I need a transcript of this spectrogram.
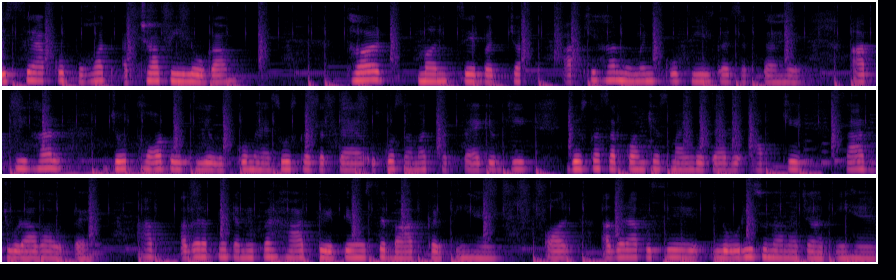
इससे आपको बहुत अच्छा फील होगा। थर्ड मंथ से बच्चा आपकी हर मोमेंट को फील कर सकता है। आपकी हर जो थॉट होती है, उसको महसूस कर सकता है, उसको समझ सकता है, क्योंकि जो उसका सबकॉन्शियस माइंड होता है, वो आपके साथ जुड़ा हुआ होता है। आप अगर अपने टमी पर हाथ फेरते हैं, उससे बात करती हैं और अगर आप उसे लोरी सुनाना चाहती हैं,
